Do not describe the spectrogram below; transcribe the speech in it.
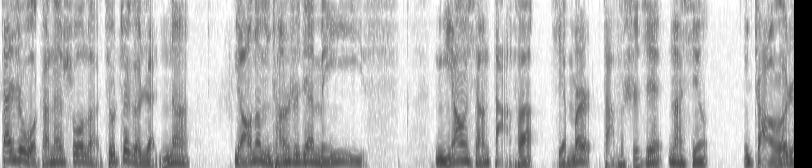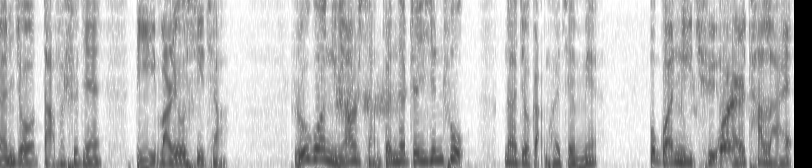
但是我刚才说了，就这个人呢，聊那么长时间没意思。你要想打发解闷儿、打发时间，那行，你找个人就打发时间，比玩游戏强。如果你要是想跟他真心处，那就赶快见面，不管你去还是他来。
